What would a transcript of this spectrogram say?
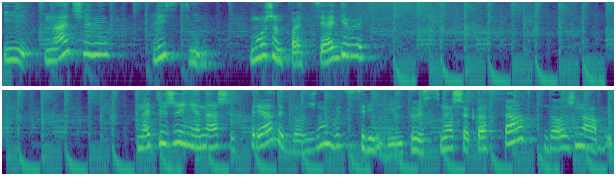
и начали плести. Можем подтягивать Натяжение наших прядок должно быть средним, то есть наша коса должна быть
